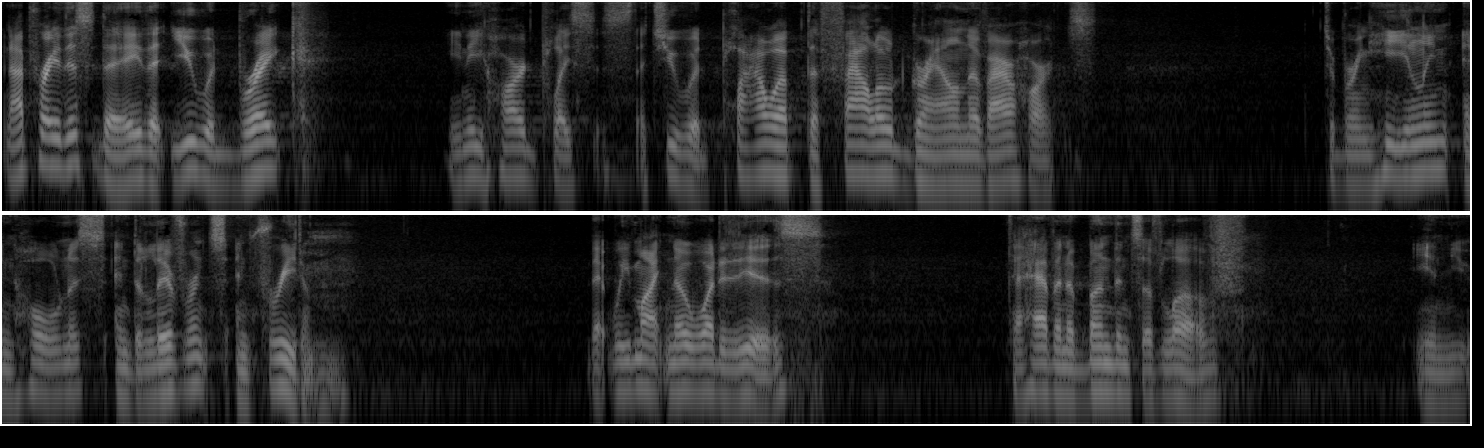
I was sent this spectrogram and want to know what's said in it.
And I pray this day that you would break any hard places, that you would plow up the fallowed ground of our hearts to bring healing and wholeness and deliverance and freedom, that we might know what it is to have an abundance of love in you.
